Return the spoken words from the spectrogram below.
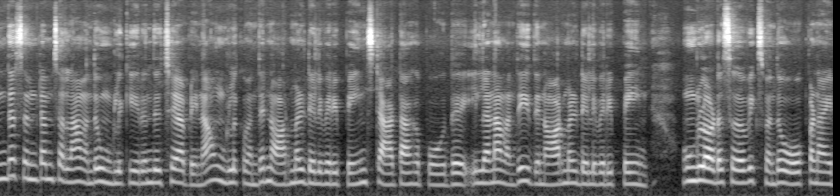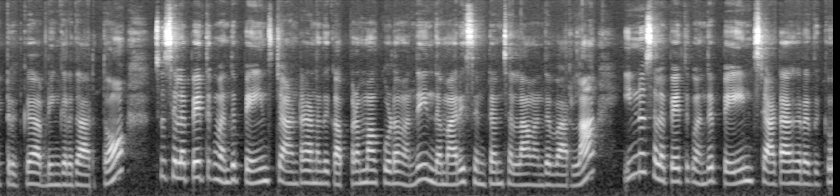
இந்த சிம்டம்ஸ் எல்லாம் வந்து உங்களுக்கு இருந்துச்சு அப்படின்னா உங்களுக்கு வந்து நார்மல் டெலிவரி பெயின் ஸ்டார்ட் ஆக போகுது. இல்லைனா வந்து இது நார்மல் டெலிவரி பெயின் உங்களோட சர்விக்ஸ் வந்து ஓப்பன் ஆகிட்டு இருக்கு அப்படிங்கிறது அர்த்தம். ஸோ சில பேர்த்துக்கு வந்து பெயின் ஸ்டார்ட் ஆனதுக்கு அப்புறமா கூட வந்து இந்த மாதிரி சிம்டம்ஸ் எல்லாம் வந்து வரலாம். இன்னும் சில பேர்த்துக்கு வந்து பெயின் ஸ்டார்ட் ஆகிறதுக்கு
